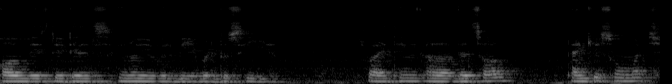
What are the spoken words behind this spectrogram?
all these details you know you will be able to see here. So i think uh, that's all. Thank you so much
